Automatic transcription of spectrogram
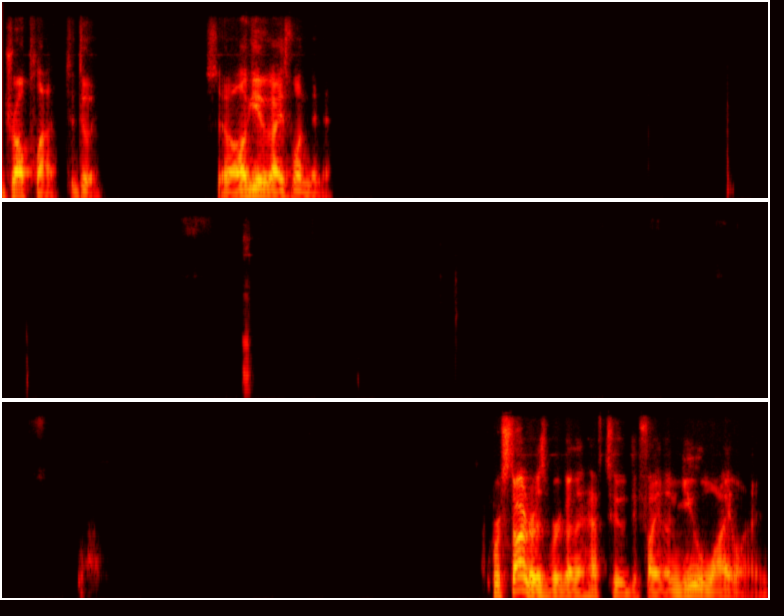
draw plot to do it. So I'll give you guys one minute. For starters, we're going to have to define a new y line.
